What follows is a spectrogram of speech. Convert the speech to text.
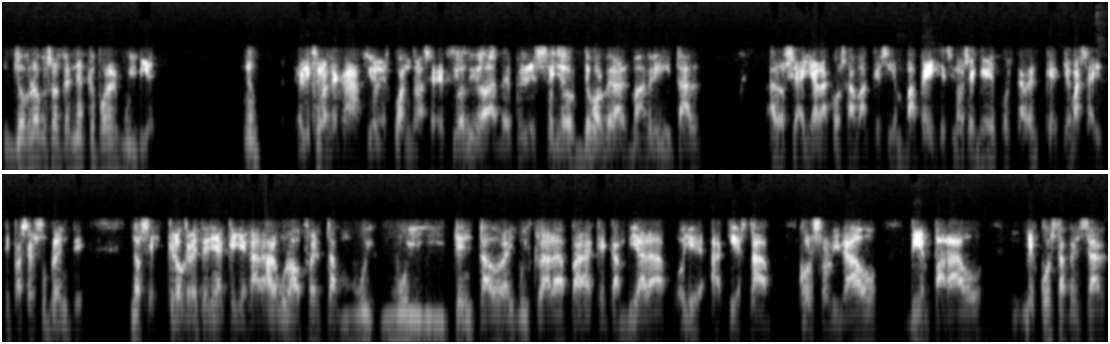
yo creo que se lo tendrían que poner muy bien. Él hizo las declaraciones cuando la selección dijo, ah, pues el sueño de volver al Madrid y tal, Claro, si allá la cosa va que si Mbappé, que si no sé qué, pues a ver, ¿qué, vas a ir? ¿Te ser suplente? No sé, creo que le tenía que llegar alguna oferta muy, muy tentadora y muy clara para que cambiara. Oye, aquí está consolidado, bien pagado. Me cuesta pensar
